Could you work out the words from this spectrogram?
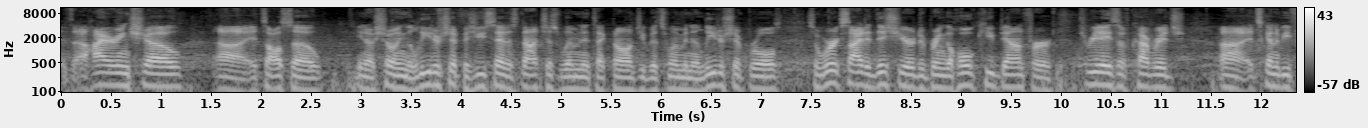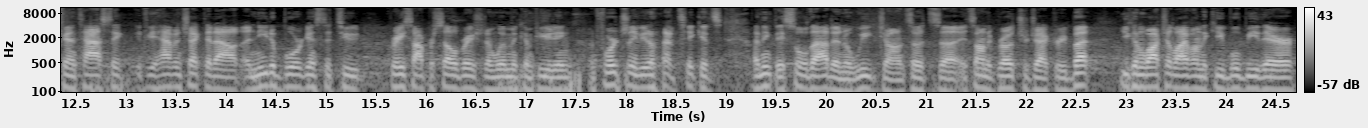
it's a hiring show. Uh, it's also you know, showing the leadership. As you said, it's not just women in technology, but it's women in leadership roles. So we're excited this year to bring the whole cube down for three days of coverage. Uh, it's going to be fantastic. If you haven't checked it out, Anita Borg Institute, Grace Hopper Celebration of Women Computing. Unfortunately, if you don't have tickets, I think they sold out in a week, John. So it's uh, it's on a growth trajectory. But you can watch it live on the Cube. We'll be there.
